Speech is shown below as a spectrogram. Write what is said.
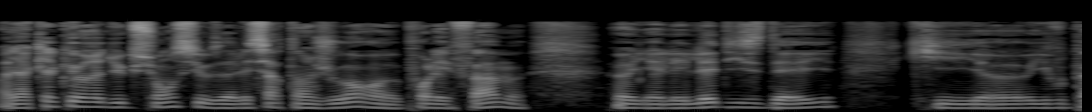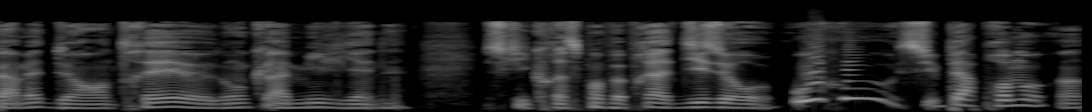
il y a quelques réductions si vous allez certains jours euh, pour les femmes. Euh, il y a les Ladies Day qui ils vous permettent de rentrer donc à 1000 yens, ce qui correspond à peu près à 10 euros. Wouhou, super promo. Hein.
